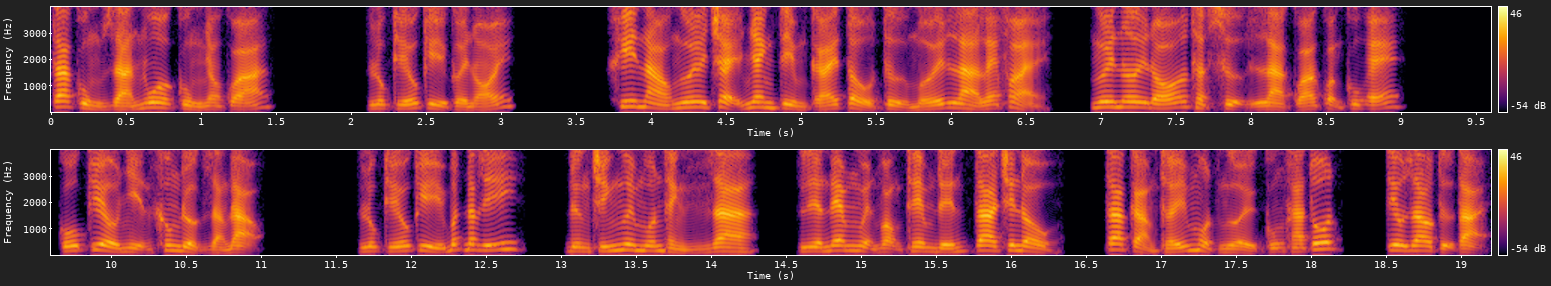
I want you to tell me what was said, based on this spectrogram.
ta cùng gián mua cùng nhau quá. Lục thiếu kỳ cười nói, khi nào ngươi chạy nhanh tìm cái tẩu tử mới là lẽ phải, ngươi nơi đó thật sự là quá quẩn cung ẽ. Cố Kiều nhịn không được giảng đạo. Lục thiếu kỳ bất đắc dĩ, đừng chính ngươi muốn thành ra, liền đem nguyện vọng thêm đến ta trên đầu, ta cảm thấy một người cũng khá tốt, tiêu giao tự tại.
